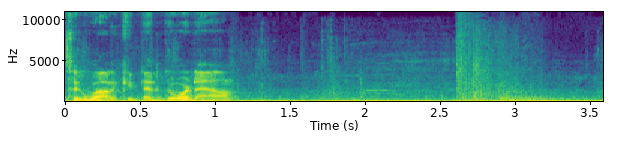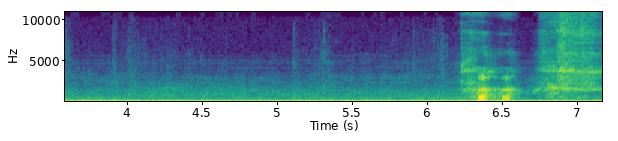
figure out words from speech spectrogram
Took a while to kick that door down.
